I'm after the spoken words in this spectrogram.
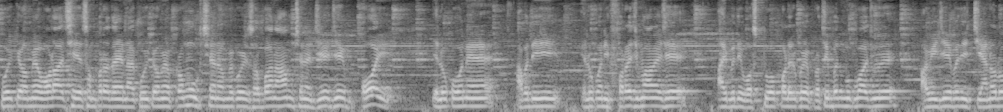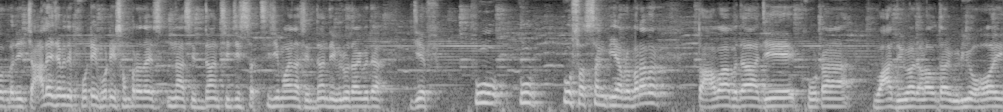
કોઈ કે અમે વડા છીએ સંપ્રદાયના, કોઈ કે અમે પ્રમુખ છે ને અમે કોઈ સભાના આમ છે ને જે જે હોય એ લોકોને આ બધી, એ લોકોની ફરજમાં આવે છે. આવી બધી વસ્તુઓ પર એ લોકોએ પ્રતિબંધ મૂકવા જોઈએ. આવી જે બધી ચેનલો બધી ચાલે છે, બધી ખોટી ખોટી સંપ્રદાયના સિદ્ધાંત સીજી સીજી મહારાજના સિદ્ધાંતની વિરુદ્ધ આવી બધા જે કુ કુ કુસત્સંગ કહીએ આપણે બરાબર? તો આવા બધા જે ખોટા વાદ વિવાદ અડાવતા વીડિયો હોય,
